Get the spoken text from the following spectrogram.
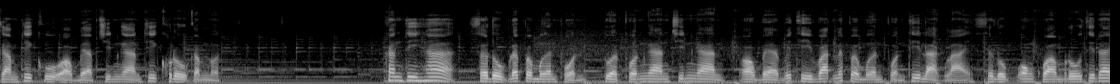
กรรมที่ครูออกแบบชิ้นงานที่ครูกำหนด ขั้นที่ 5 สรุปและประเมินผล ตรวจผลงานชิ้นงาน ออกแบบวิธีวัดและประเมินผลที่หลากหลาย สรุปองค์ความรู้ที่ได้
